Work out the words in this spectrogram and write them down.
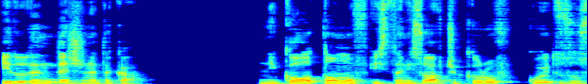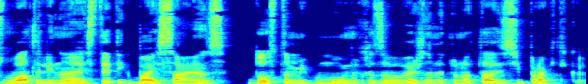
И до ден днешен е така. Никола Томов и Станислав Чакъров, които са основатели на Aesthetic by Science, доста ми помогнаха за въвеждането на тази си практика.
